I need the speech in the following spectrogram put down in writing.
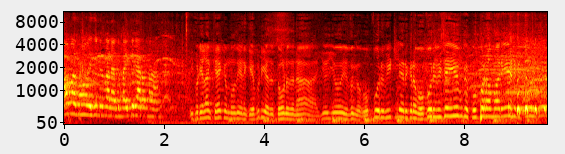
ஆவாதம் வச்சுட்டு இருப்பானே அந்த பைத்தியக்காரன் தான். இப்படியெல்லாம் கேட்கும்போது எனக்கு எப்படி அது தோணுதுன்னா ஐயோ இவங்க ஒவ்வொரு வீட்ல இருக்கிற ஒவ்வொரு விஜயும் இவங்க கூப்பிடுற மாதிரியே எனக்கு தோணுது.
